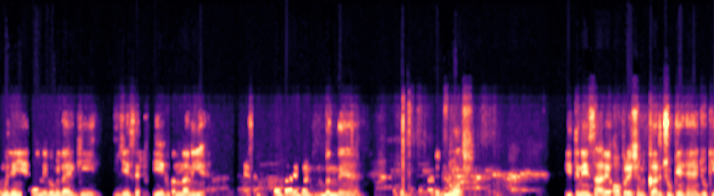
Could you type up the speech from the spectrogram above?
तो मुझे हाँ। ये जानने को मिला है कि ये सिर्फ़ एक बंदा नहीं है। ऐसे बहुत सारे बंदे हैं ऐसे बहुत सारे लोग इतने सारे ऑपरेशन कर चुके हैं जो कि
